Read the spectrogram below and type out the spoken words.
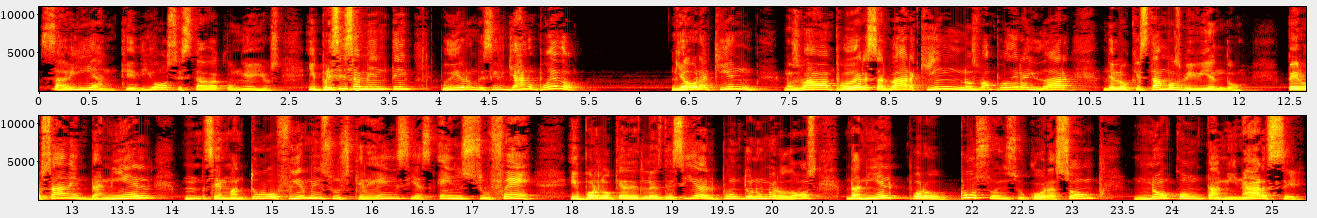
sabían que Dios estaba con ellos. Y precisamente pudieron decir, ya no puedo. Y ahora, ¿quién nos va a poder salvar? ¿Quién nos va a poder ayudar de lo que estamos viviendo? Pero saben, Daniel mm, se mantuvo firme en sus creencias, en su fe. Y por lo que les decía el punto número dos, Daniel propuso en su corazón no contaminarse.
